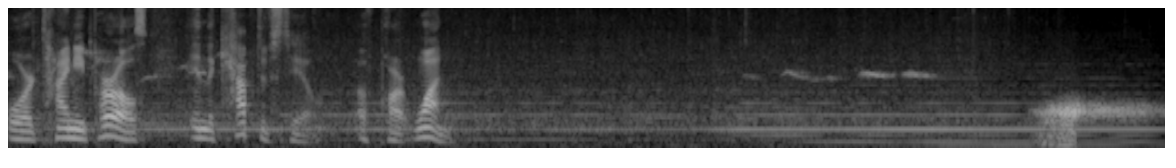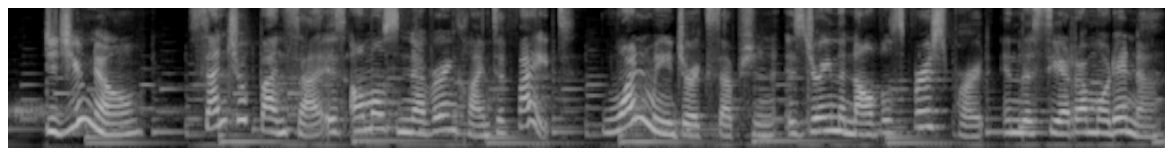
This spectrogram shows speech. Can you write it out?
or tiny pearls in the captive's tale of part one. Did you know? Sancho Panza is almost never inclined to fight. One major exception is during the novel's first part in the Sierra Morena,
